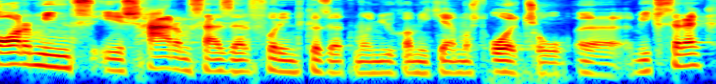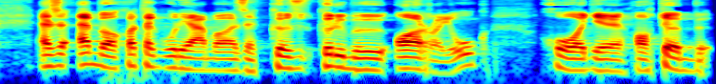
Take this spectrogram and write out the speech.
30 és 300 ezer forint között mondjuk, amik ilyen most olcsó uh, mixerek. Ez, ebbe a kategóriába ezek köz, körülbelül arra jók, hogy ha több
